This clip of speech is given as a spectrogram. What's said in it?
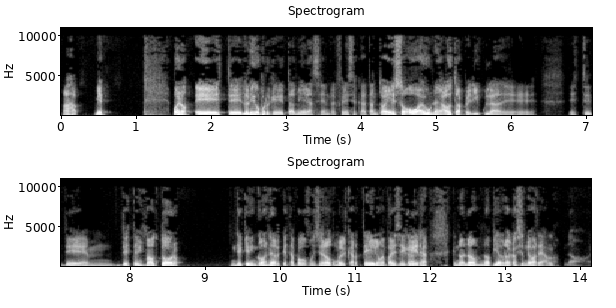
Ajá, bien. Bueno, este, lo digo porque también hacen referencia cada tanto a eso, o a alguna otra película de este, de, de este mismo autor, de Kevin Costner, que tampoco funcionó como el cartero, me parece que era. No, no, no pierdan la ocasión de bardearlo. No, no.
